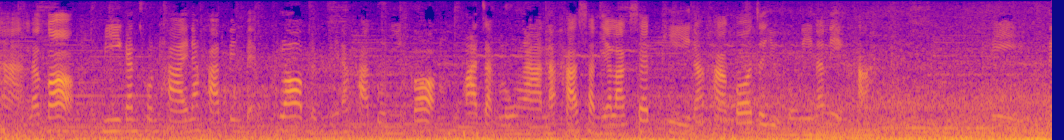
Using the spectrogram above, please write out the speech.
อ่าแล้วก็มีกันชนท้ายนะคะ เป็นแบบครอบแบบนี้นะคะ ตัวนี้ก็มาจากโรงงานนะคะ สัญลักษณ์ ZP นะคะ ก็จะอยู่ตรงนี้นั่นเองค่ะนี่ใน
